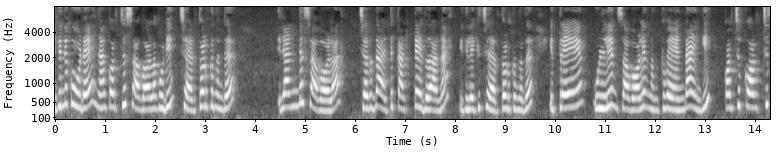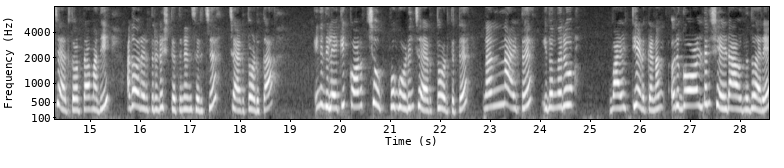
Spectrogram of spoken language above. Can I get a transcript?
ഇതിന്റെ കൂടെ ഞാൻ കുറച്ച് സവാള കൂടി ചേർത്ത് കൊടുക്കുന്നുണ്ട്. രണ്ട് സവാള ചെറുതായിട്ട് കട്ട് ചെയ്തതാണ് ഇതിലേക്ക് ചേർത്ത് കൊടുക്കുന്നത്. ഇത്രയും ഉള്ളിയും സവാളയും നമുക്ക് വേണ്ട എങ്കിൽ കുറച്ച് കുറച്ച് ചേർത്ത് കൊടുത്താൽ മതി. അത് ഓരോരുത്തരുടെ ഇഷ്ടത്തിനനുസരിച്ച് ചേർത്ത് കൊടുക്കുക ഇനി ഇതിലേക്ക് കുറച്ച് ഉപ്പും കൂടിയും ചേർത്ത് കൊടുത്തിട്ട് നന്നായിട്ട് ഇതൊന്നൊരു വഴറ്റിയെടുക്കണം. ഒരു ഗോൾഡൻ ഷെയ്ഡ് ആവുന്നത് വരെ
